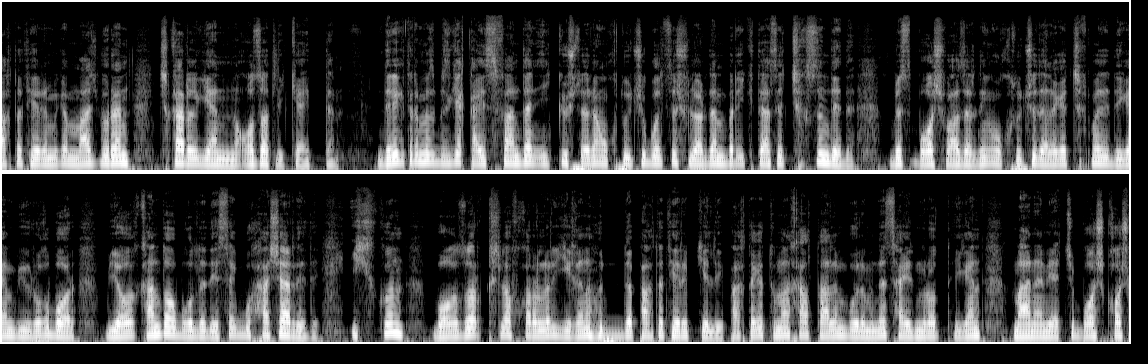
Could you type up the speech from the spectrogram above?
paxta terimiga majburan chiqarilganini ozodlikka aytdi. Direktorimiz bizga qaysi fandan ikki uchtadan o'qituvchi bo'lsa shulardan bir ikkitasi chiqsin dedi. Biz bosh vazirning o'qituvchi dalaga chiqmadi degan buyrug'i bor. Buyog'i qandoq bo'ldi desak bu hashar dedi. Ikki kun bog'zor qishloq fuqarolar yig'ini hududida paxta terib keldik. Paxtaga tuman xalq ta'lim bo'limidan saidmurod degan ma'naviyatchi bosh qosh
